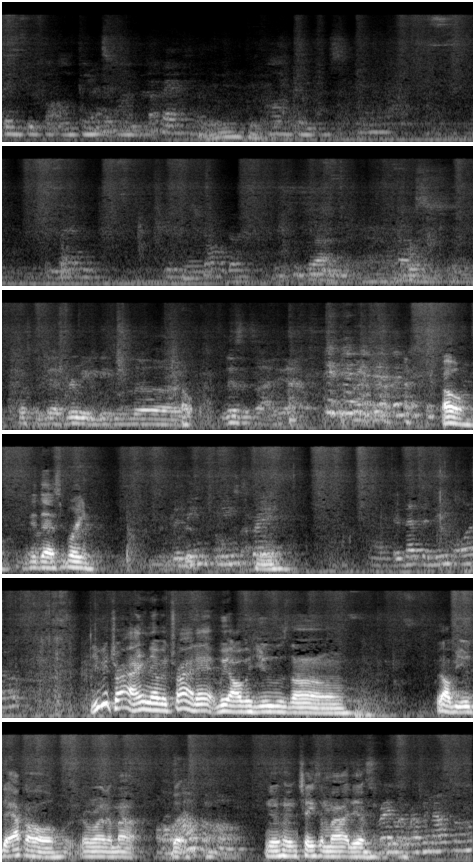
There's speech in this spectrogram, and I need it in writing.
Thank you for all things, Father. All things. What's the best remedy to get these little lizards out of here? Oh, get that spring. The neem, neem spray? Is that the neem oil? You can try. I ain't never tried that. We always use um, we always use the alcohol to run them out, but Alcohol. you know, and chase them out there. Just regular rubbing alcohol?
